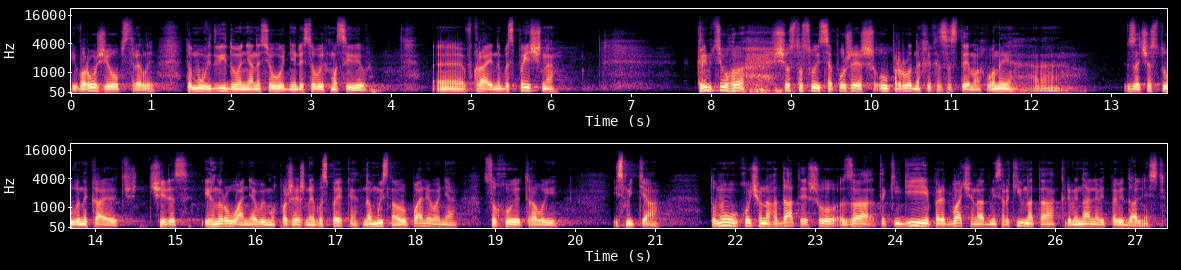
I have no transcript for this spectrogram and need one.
і ворожі обстріли. Тому відвідування на сьогодні лісових масивів е, вкрай небезпечно. Крім цього, що стосується пожеж у природних екосистемах, вони е, зачасту виникають через ігнорування вимог пожежної безпеки, навмисне випалювання сухої трави і сміття. Тому хочу нагадати, що за такі дії передбачена адміністративна та кримінальна відповідальність.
